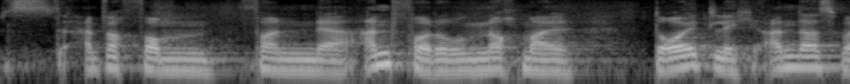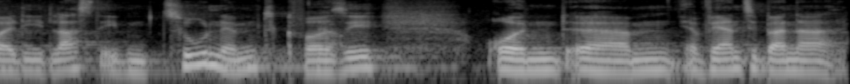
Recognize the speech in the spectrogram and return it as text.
ist einfach vom, von der Anforderung nochmal deutlich anders, weil die Last eben zunimmt quasi. Ja. Und ähm, während sie bei einer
